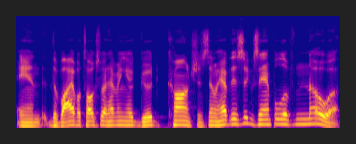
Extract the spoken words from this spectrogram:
And the Bible talks about having a good conscience. Now we have this example of Noah.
